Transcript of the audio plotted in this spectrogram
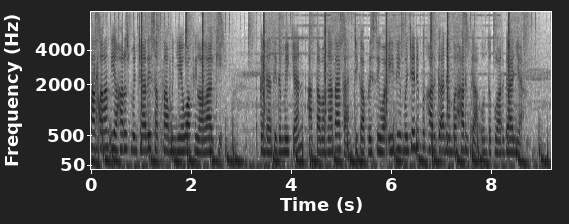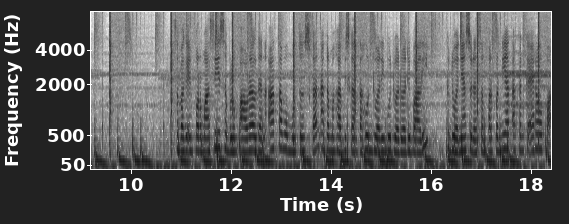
lantaran ia harus mencari serta menyewa villa lagi. Kendati demikian, Atta mengatakan jika peristiwa ini menjadi penghargaan yang berharga untuk keluarganya. Sebagai informasi, sebelum Aurel dan Atta memutuskan akan menghabiskan tahun 2022 di Bali, keduanya sudah sempat berniat akan ke Eropa.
